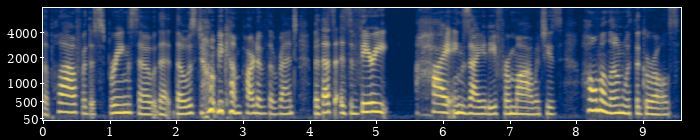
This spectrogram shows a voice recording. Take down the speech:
the plow for the spring so that those don't become part of the rent. But that's it's very high anxiety for Ma when she's home alone with the girls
